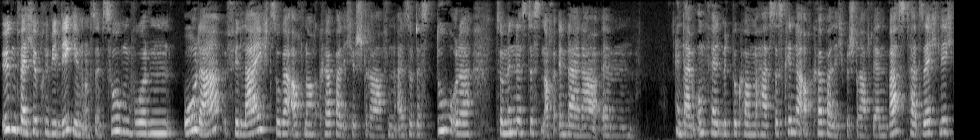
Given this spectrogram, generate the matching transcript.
irgendwelche Privilegien uns entzogen wurden oder vielleicht sogar auch noch körperliche Strafen. Also dass du oder zumindest es noch in deiner ähm, in deinem Umfeld mitbekommen hast, dass Kinder auch körperlich bestraft werden, was tatsächlich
